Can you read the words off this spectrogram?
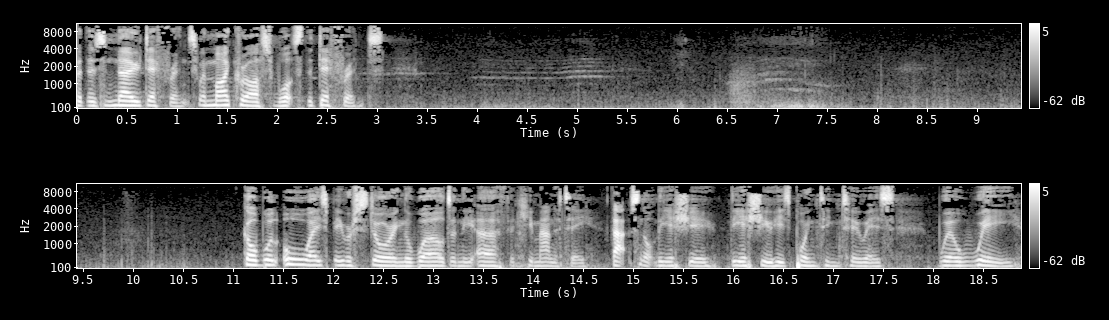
but there's no difference. When Micro asks, what's the difference? God will always be restoring the world and the earth and humanity. That's not the issue. The issue he's pointing to is will we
